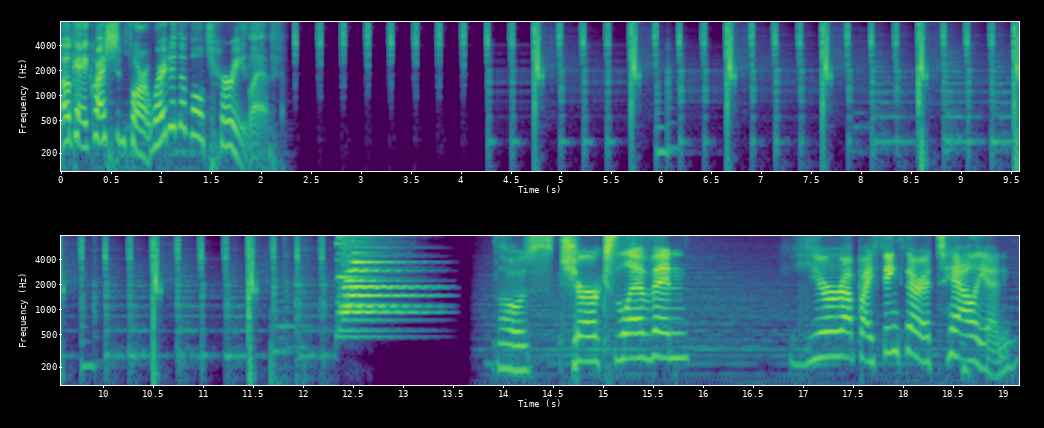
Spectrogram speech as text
Okay, question four. Where do the Volturi live? Those jerks live in Europe. I think they're Italian.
